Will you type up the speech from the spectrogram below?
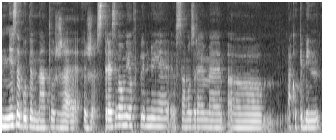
nezabúdať na to, že, že stres veľmi ovplyvňuje samozrejme um, ako keby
